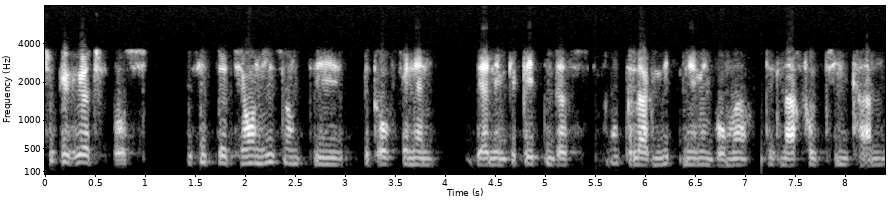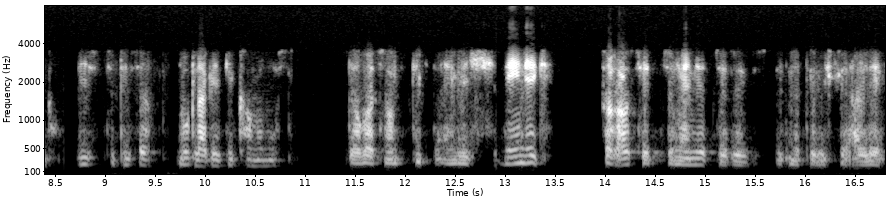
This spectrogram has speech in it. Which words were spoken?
zugehört, was die Situation ist und die Betroffenen werden eben gebeten, dass Unterlagen mitnehmen, wo man das nachvollziehen kann, wie es zu dieser Notlage gekommen ist aber sonst gibt es eigentlich wenig Voraussetzungen. Jetzt also es ist natürlich für alle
